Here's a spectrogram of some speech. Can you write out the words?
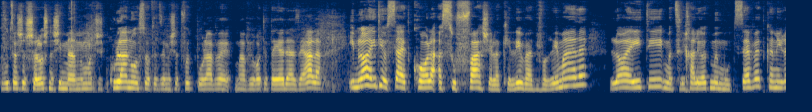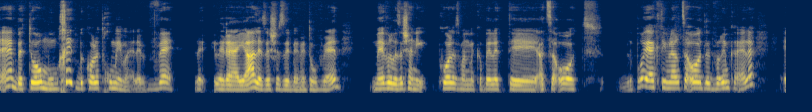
קבוצה של שלוש נשים מהממות שכולנו עושות את זה, משתפות פעולה ומעבירות את הידע הזה הלאה. אם לא הייתי עושה את כל האסופה של הכלים והדברים האלה, לא הייתי מצליחה להיות ממוצבת כנראה בתור מומחית בכל התחומים האלה. ולראיה לזה שזה באמת עובד, מעבר לזה שאני כל הזמן מקבלת uh, הצעות לפרויקטים, להרצאות, לדברים כאלה, uh,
